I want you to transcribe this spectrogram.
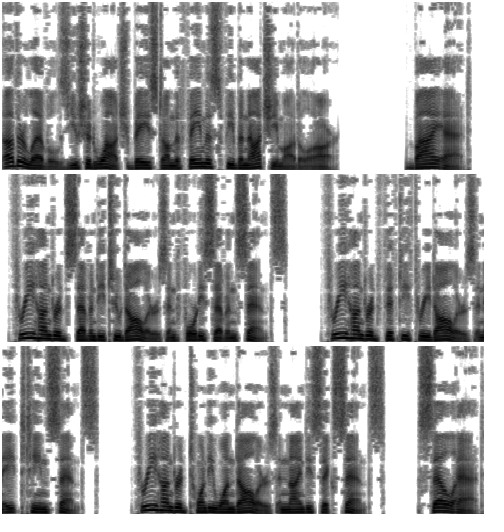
Other levels you should watch based on the famous Fibonacci model are buy at $372.47, $353.18, $321.96, sell at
